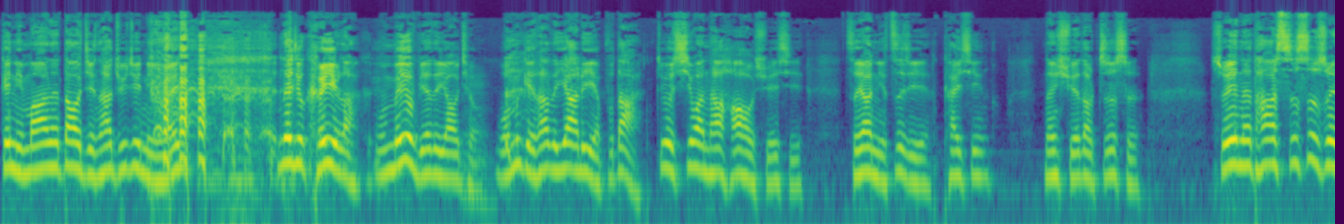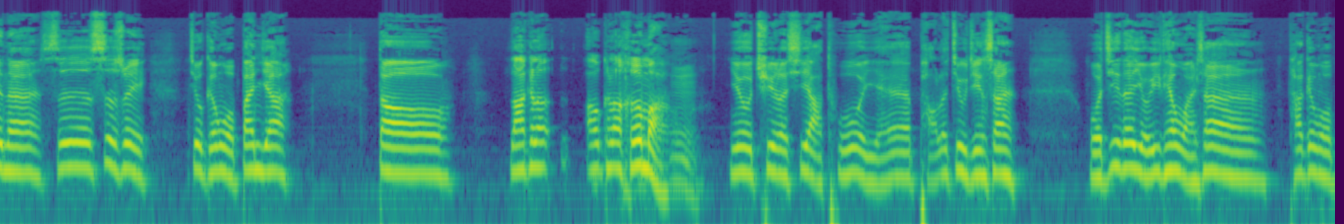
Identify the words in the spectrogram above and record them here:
跟你妈呢到警察局去领人，那就可以了。我们没有别的要求，我们给他的压力也不大，就希望他好好学习。只要你自己开心，能学到知识。所以呢，他十四岁呢，十四岁就跟我搬家到拉克拉奥克拉荷马，嗯，又去了西雅图，也跑了旧金山。我记得有一天晚上，他跟我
